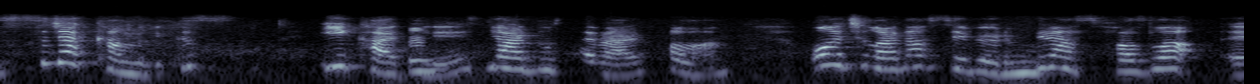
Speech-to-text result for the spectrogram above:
sıcakkanlı bir kız. iyi kalpli, Hı. yardımsever falan. O açılardan seviyorum. Biraz fazla e,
